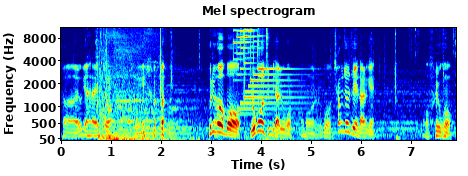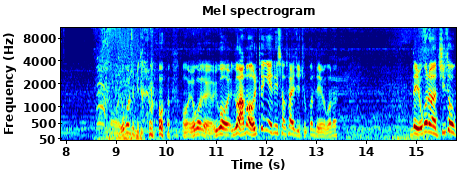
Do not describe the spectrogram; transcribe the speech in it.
자 여기 하나 있죠. 오케이. 그리고 뭐 요거 줍니다. 요거 어 요거 창조주의 날개. 어 요거 어, 요거 줍니다. 요거, 어, 요거 줘요. 이거, 이거 아마 얼탱이 에디션 사야지 줄 건데요, 요거는. 근데 요거는 지속,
